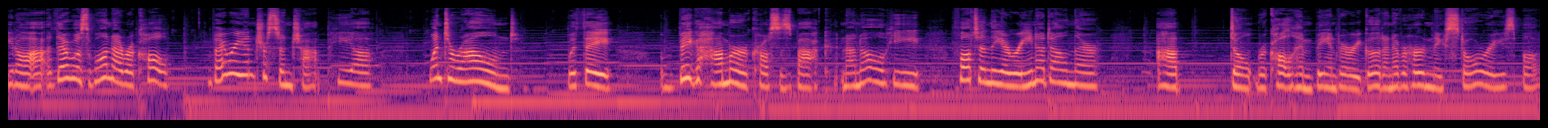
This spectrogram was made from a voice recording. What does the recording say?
you know, I, there was one I recall, very interesting chap. He, uh, went around with a big hammer across his back, and I know he fought in the arena down there. I don't recall him being very good, I never heard any stories, but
